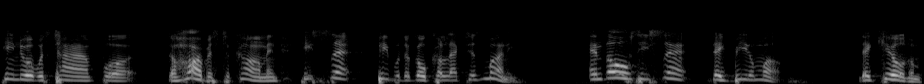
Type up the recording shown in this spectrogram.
he knew it was time for the harvest to come, and he sent people to go collect his money. And those he sent, they beat him up. They killed him.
